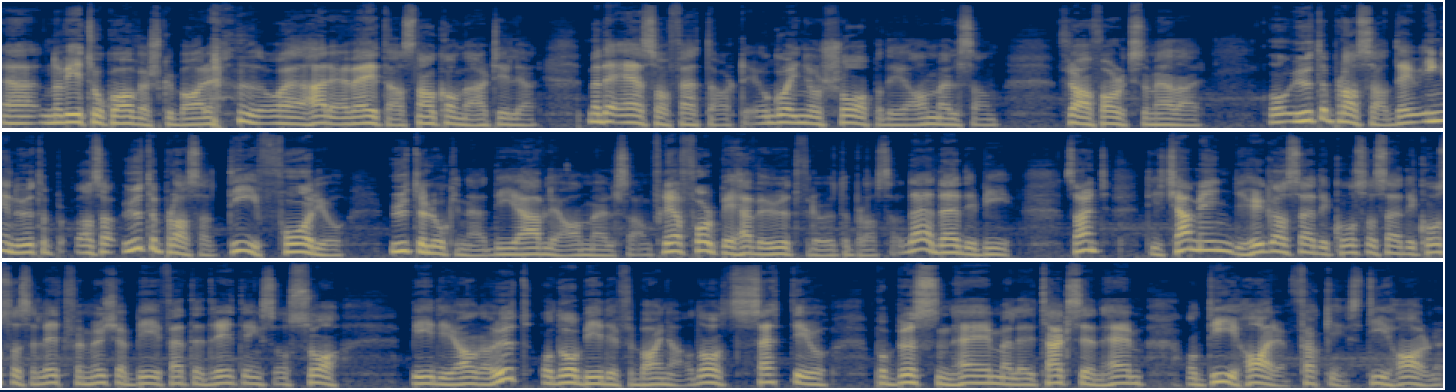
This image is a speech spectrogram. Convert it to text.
eh, Når vi tok over, skulle bare Og her, jeg vet jeg har snakka om det her tidligere, men det er så fett artig å gå inn og se på de anmeldelsene fra folk som er der. Og uteplasser, det er jo ingen ute, altså uteplasser, de får jo utelukkende de jævlige anmeldelsene. Fordi at folk blir hevet ut fra uteplasser. Det er det de blir. sant? De kommer inn, de hygger seg, de koser seg, de koser seg litt for mye, blir fette dritings, og så blir de jaga ut, og da blir de forbanna. Og da sitter de jo på bussen hjem eller i taxien hjem, og de har en fuckings De har,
